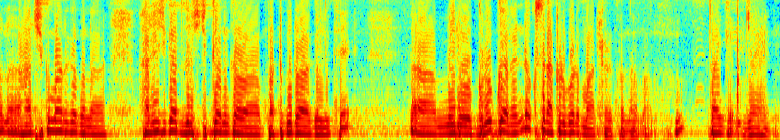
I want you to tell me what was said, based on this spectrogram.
మన హర్ష్ కుమార్ గారు మన హరీష్ గారి దృష్టికి కనుక పట్టుకురాగలిగితే మీరు గ్రూప్గా రండి ఒకసారి అక్కడ కూడా మాట్లాడుకుందాం థ్యాంక్ యూ జై హింద్.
